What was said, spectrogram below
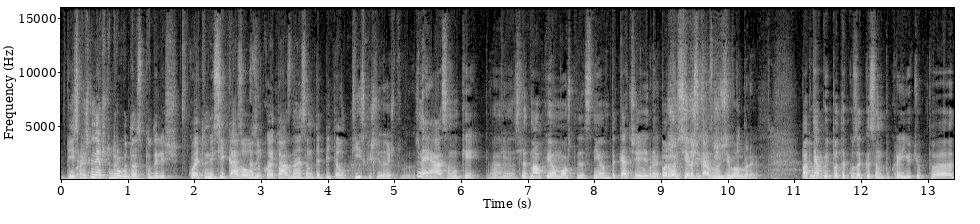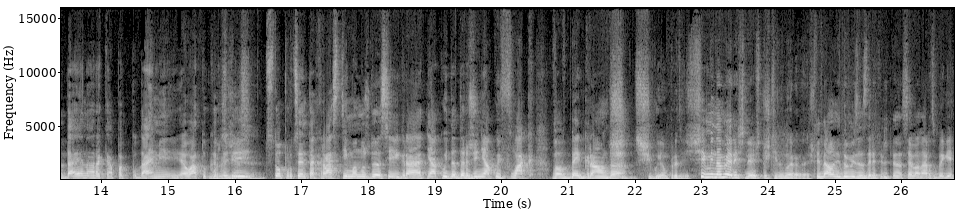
Добре. Искаш ли нещо друго да споделиш, което не си казал, ами, за което аз да не съм те питал? Ти искаш ли нещо да споделиш? Не, аз съм окей. Okay. Okay. След малко имам още да снимам, така че Добре. те първо ще, си разказвам живота. Добре. Пак Добре. някой път, ако закъсам покрай YouTube, дай една ръка, пък подай ми, ела тук, кажи 100% храст има нужда да се играят, някой да държи някой флаг в бекграунда. Ще, ще го имам предвид. Ще ми намериш нещо. Ще намеря нещо. Финални думи за зрителите на Seven Arts BG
